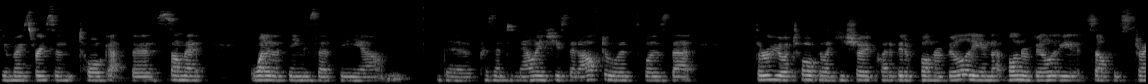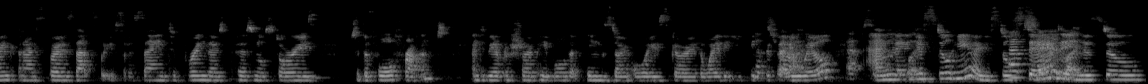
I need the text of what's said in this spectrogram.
your most recent talk at the summit. One of the things that the um, the presenter Nellie she said afterwards was that through your talk, like you showed quite a bit of vulnerability, and that vulnerability in itself is strength. And I suppose that's what you're sort of saying to bring those personal stories to the forefront and to be able to show people that things don't always go the way that you think That's that right. they will. Absolutely. And then you're still here, you're still Absolutely. standing, you're still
